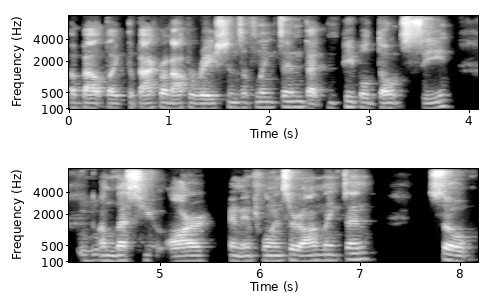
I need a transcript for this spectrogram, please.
about like the background operations of LinkedIn that people don't see mm-hmm. unless you are an influencer on LinkedIn. So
